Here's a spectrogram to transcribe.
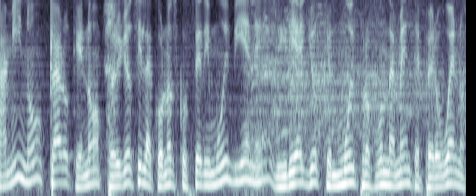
A mí no, claro que no, pero yo sí la conozco a usted y muy bien, ¿eh? diría yo que muy profundamente, pero bueno,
